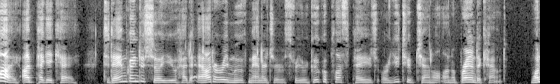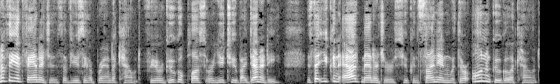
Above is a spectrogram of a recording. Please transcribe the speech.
Hi, I'm Peggy K. Today I'm going to show you how to add or remove managers for your Google Plus page or YouTube channel on a brand account. One of the advantages of using a brand account for your Google Plus or YouTube identity is that you can add managers who can sign in with their own Google account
